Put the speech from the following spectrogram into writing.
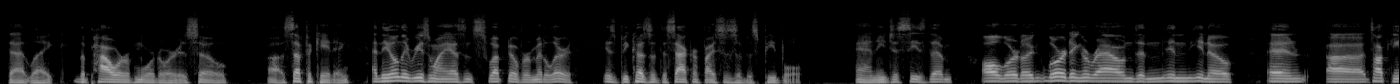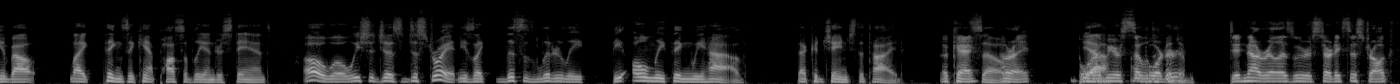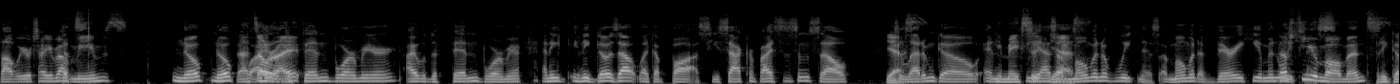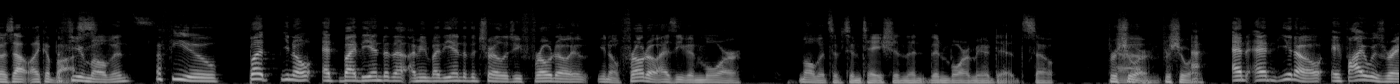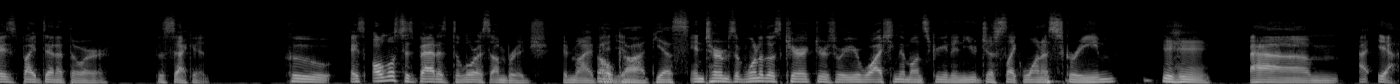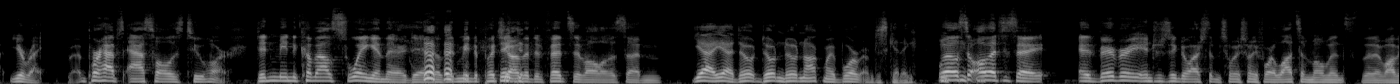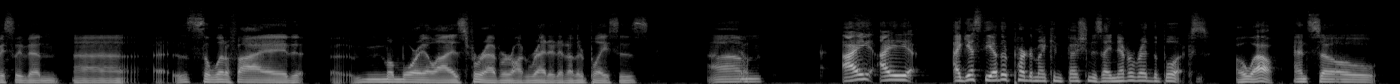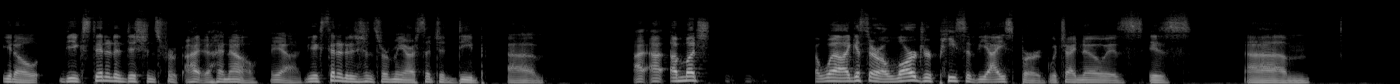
that like the power of Mordor is so uh, suffocating. And the only reason why he hasn't swept over Middle Earth is because of the sacrifices of his people. And he just sees them all lording lording around and and you know and uh talking about like things they can't possibly understand oh well we should just destroy it and he's like this is literally the only thing we have that could change the tide Okay. So- all right. Yeah, Boromir defend supporter. him. Did not realize we were starting so strong. Thought we were talking about That's- memes. nope nope That's I all will right. defend Boromir I will defend Boromir and he and he goes out like a boss he sacrifices himself Yes. to let him go and He makes he it- has yes. a moment of weakness a moment of very human A weakness few moments. but he goes out like a boss. a few moments. a few But you know, at by the end of the, I mean, by the end of the trilogy, Frodo, you know, Frodo has even more moments of temptation than than Boromir did. So, for sure Um, for sure and and you know, if I was raised by Denethor the second, who is almost as bad as Dolores Umbridge, in my opinion. oh god yes In terms of one of those characters where you're watching them on screen and you just like want to scream. mm-hmm. Um, I, yeah, you're right. Perhaps asshole is too harsh. Didn't mean to come out swinging there, Daniel. Didn't mean to put you on the defensive all of a sudden. Yeah, yeah. Don't don't don't knock my board. I'm just kidding. Well, so all that to say, and very very interesting to watch them in 2024. Lots of moments that have obviously been uh, solidified, uh, memorialized forever on Reddit and other places. Um, I I I guess the other part of my confession is I never read the books. Oh wow. And so, you know, the extended editions for I, I know, yeah, the extended editions for me are such a deep, um, a, a much, well, I guess they're a larger piece of the iceberg, which I know is is, um,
